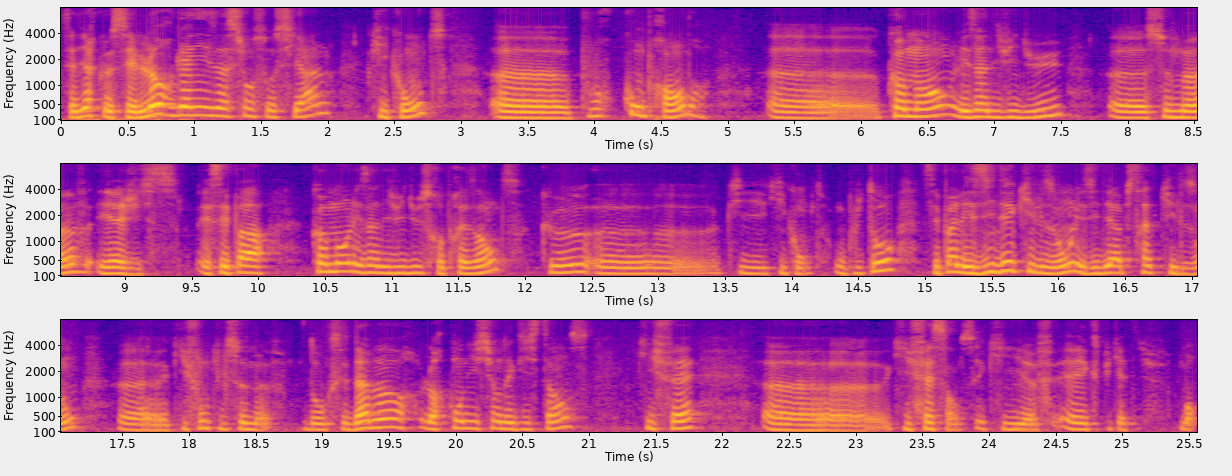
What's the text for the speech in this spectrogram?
C'est-à-dire que c'est l'organisation sociale qui compte pour comprendre comment les individus se meuvent et agissent. Et c'est pas comment les individus se représentent que, qui, qui, comptent. Ou plutôt, ce n'est pas les idées qu'ils ont, les idées abstraites qu'ils ont, euh, qui font qu'ils se meuvent. Donc c'est d'abord leur condition d'existence qui fait, euh, sens et qui est explicatif. Bon,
